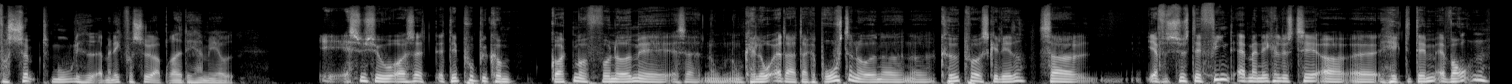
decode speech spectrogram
forsømt mulighed, at man ikke forsøger at brede det her mere ud? Jeg synes jo også, at det publikum godt må få noget med altså, nogle, nogle kalorier, der, der kan bruges til noget, noget, noget kød på skelettet. Så jeg synes, det er fint, at man ikke har lyst til at øh, hægte dem af vognen.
